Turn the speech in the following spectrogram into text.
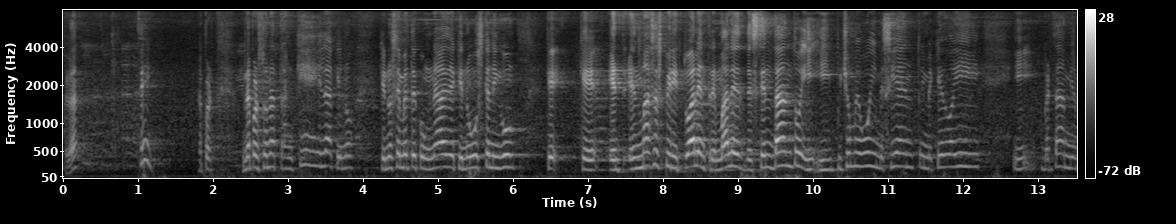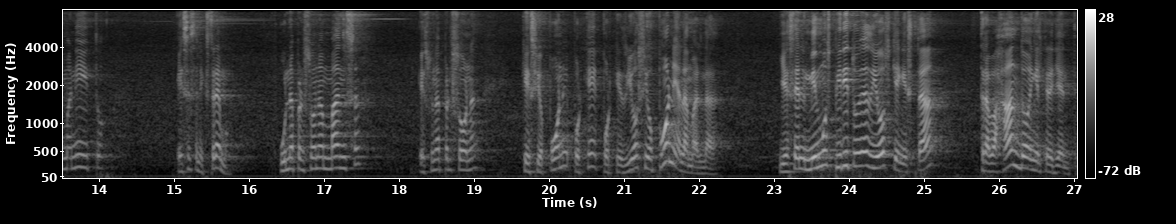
¿verdad? Sí, una, persona tranquila, que no, que no se mete con nadie, que no busca ningún, que, que es más espiritual, entre más le, estén dando y, y, yo me voy y me siento y me quedo ahí, y, ¿verdad? Mi hermanito. Ese es el extremo. Una persona mansa es una persona que se opone, ¿por qué? Porque Dios se opone a la maldad. Y es el mismo Espíritu de Dios quien está trabajando en el creyente.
